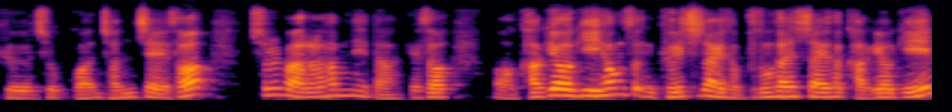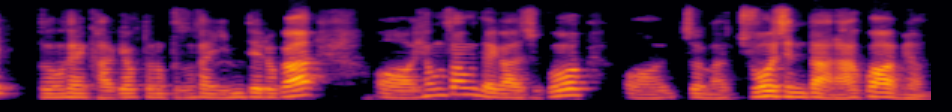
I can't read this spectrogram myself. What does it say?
그 조건 전체에서 출발을 합니다. 그래서 어, 가격이 형성 그 시장에서 부동산 시장에서 가격이 부동산 가격 또는 부동산 임대료가 어, 형성돼 가지고 어, 좀 주어진다라고 하면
